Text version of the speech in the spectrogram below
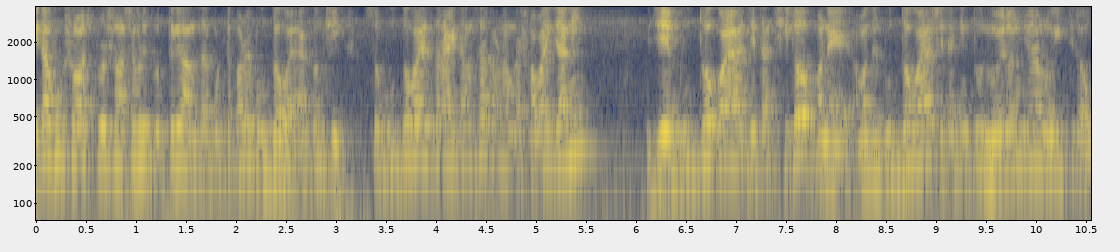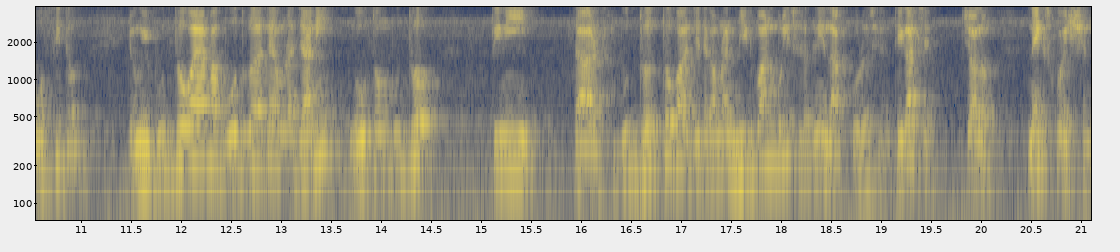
এটা খুব সহজ প্রশ্ন, আশা করি প্রত্যেকে আনসার করতে পারবে, বুদ্ধগয়া, একদম ঠিক। So Bodhgaya is the right answer কারণ আমরা সবাই জানি যে বুদ্ধগয়া যেটা ছিল মানে আমাদের বুদ্ধগয়া সেটা কিন্তু নৈরঞ্জনা নদীর অবস্থিত। এবং এই বুদ্ধগয়া বা বোধগয়াতে আমরা জানি, গৌতম বুদ্ধ, তিনি তার বুদ্ধত্ব বা যেটাকে আমরা নির্বাণ বলি, সেটা তিনি লাভ করেছিলেন। ঠিক আছে? চলো নেক্সট কোয়েশ্চেন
